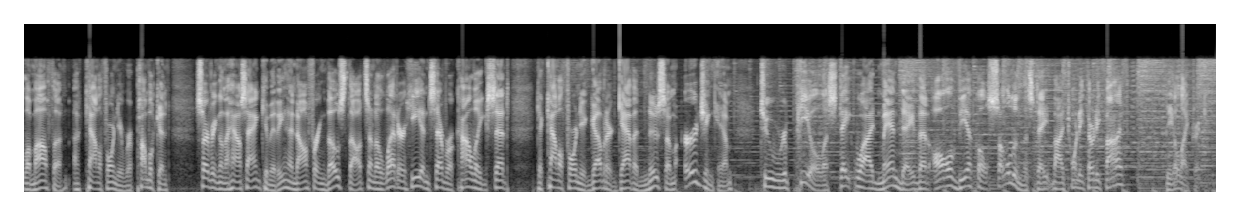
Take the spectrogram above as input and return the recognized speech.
LaMalfa, a California Republican, serving on the House Ag Committee and offering those thoughts in a letter he and several colleagues sent to California Governor Gavin Newsom urging him to repeal a statewide mandate that all vehicles sold in the state by 2035 be electric.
